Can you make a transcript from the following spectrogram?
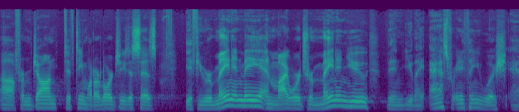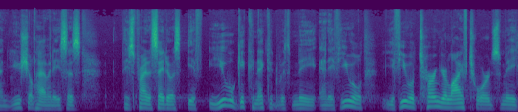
uh, from John 15, what our Lord Jesus says if you remain in me and my words remain in you, then you may ask for anything you wish and you shall have it. And he says, he's trying to say to us, if you will get connected with me and if you will, if you will turn your life towards me,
